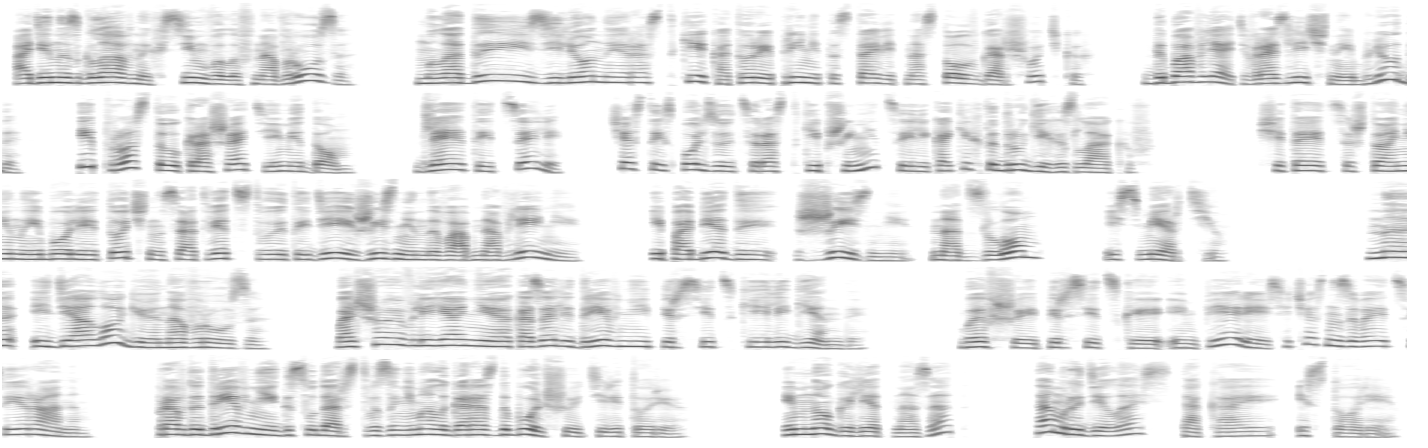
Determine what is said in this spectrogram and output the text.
Один из главных символов Навруза Молодые зеленые ростки, которые принято ставить на стол в горшочках, добавлять в различные блюда и просто украшать ими дом. Для этой цели часто используются ростки пшеницы или каких-то других злаков. Считается, что они наиболее точно соответствуют идее жизненного обновления и победы жизни над злом и смертью. На идеологию Навруза Большое влияние оказали древние персидские легенды. Бывшая Персидская империя сейчас называется Ираном. Правда, древнее государство занимало гораздо большую территорию. И много лет назад там родилась такая история.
